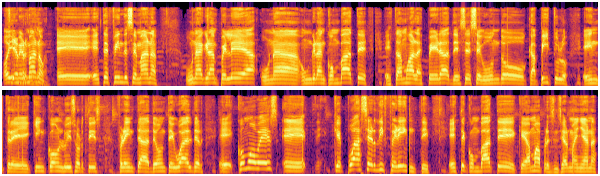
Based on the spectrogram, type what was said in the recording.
Oye, mi hermano, eh, este fin de semana una gran pelea, una, un gran combate. Estamos a la espera de ese segundo capítulo entre King Kong, Luis Ortiz frente a Deontay Wilder. Eh, ¿Cómo ves eh, que pueda ser diferente este combate que vamos a presenciar mañana,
